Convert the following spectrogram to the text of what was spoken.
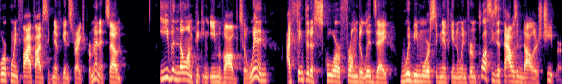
4.55 significant strikes per minute. So even though I'm picking Imavov to win, I think that a score from Dolidze would be more significant to win for him. Plus, he's a $1,000 cheaper.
